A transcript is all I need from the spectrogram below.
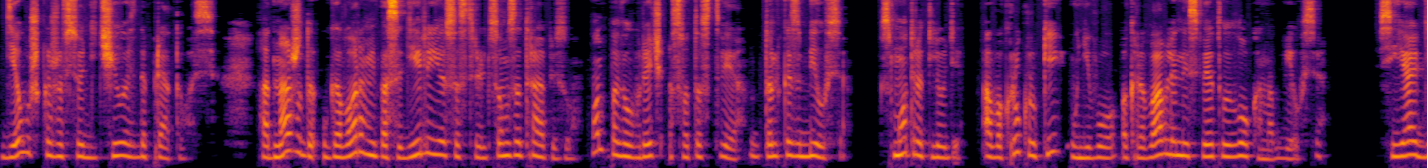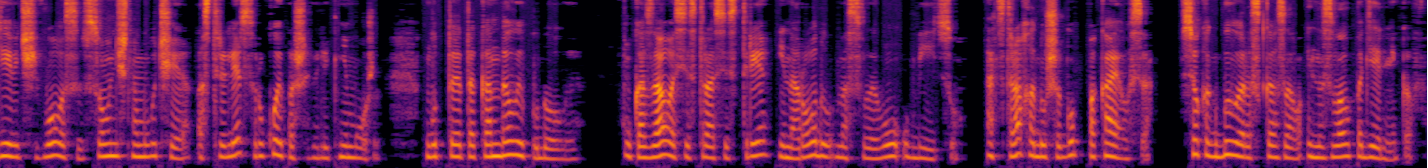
Девушка же все дичилась да пряталась. Однажды уговорами посадили ее со стрельцом за трапезу. Он повел речь о сватовстве, только сбился. Смотрят люди, а вокруг руки у него окровавленный светлый локон обвился. Сияют девичьи волосы в солнечном луче, а стрелец рукой пошевелить не может, будто это кандалы пудовые. Указала сестра сестре и народу на своего убийцу. От страха душегуб покаялся. Все как было рассказал и назвал подельников.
